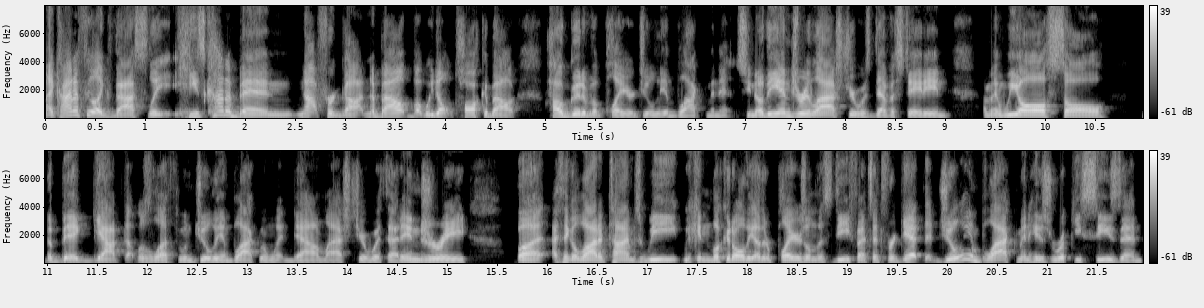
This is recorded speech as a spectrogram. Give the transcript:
I kind of feel like vastly he's kind of been not forgotten about, but we don't talk about how good of a player Julian Blackmon is. You know, the injury last year was devastating. I mean, we all saw the big gap that was left when Julian Blackmon went down last year with that injury. But I think a lot of times we we can look at all the other players on this defense and forget that Julian Blackmon, his rookie season,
